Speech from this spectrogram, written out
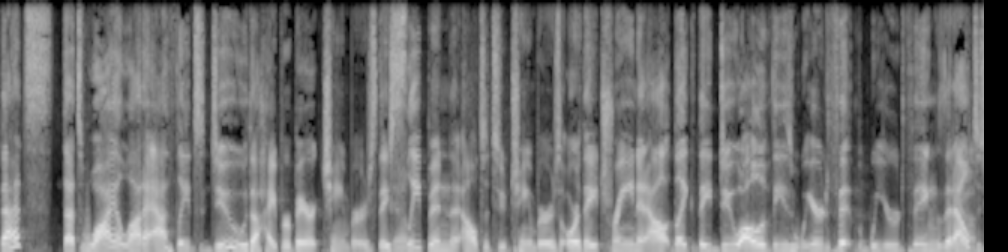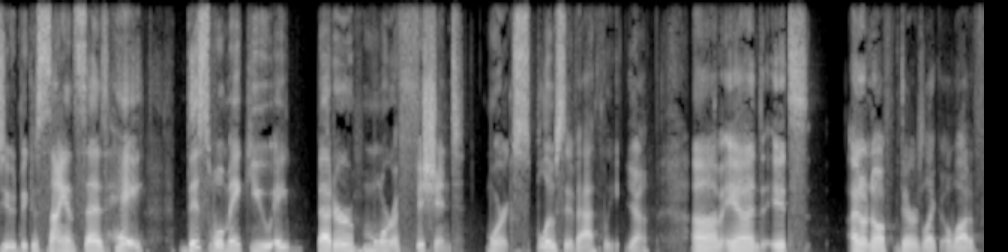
that's that's why a lot of athletes do the hyperbaric chambers. They sleep in the altitude chambers, or they train at out like they do all of these weird th- weird things at altitude because science says, hey, this will make you a better, more efficient, more explosive athlete. yeah. Um, and it's I don't know if there's like a lot of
